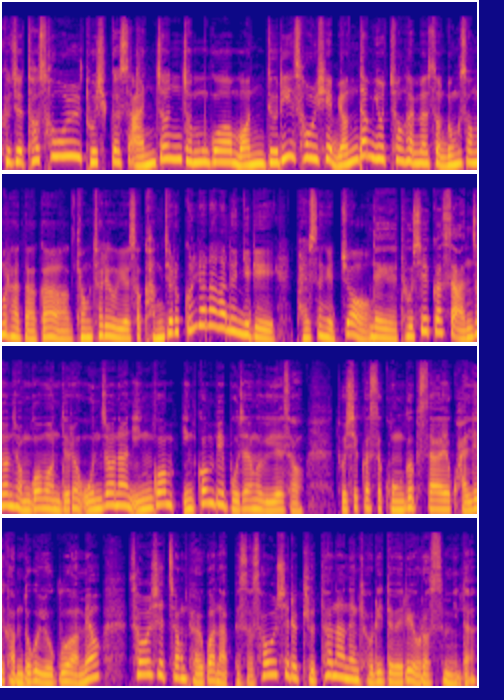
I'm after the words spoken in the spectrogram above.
그제 더 서울 도시가스 안전점검원들이 서울시에 면담 요청하면서 농성을 하다가 경찰에 의해서 강제로 끌려나가는 일이 발생했죠. 네, 도시가스 안전점검원들은 온전한 인건, 인건비 보장을 위해서 도시가스 공급사의 관리 감독을 요구하며 서울시청 별관 앞에서 서울시를 규탄하는 결의대회를 열었습니다.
